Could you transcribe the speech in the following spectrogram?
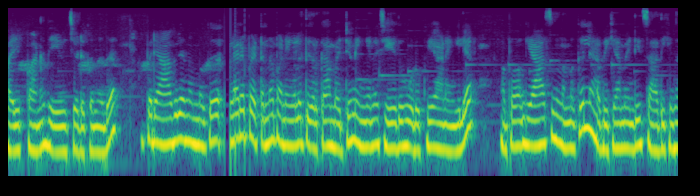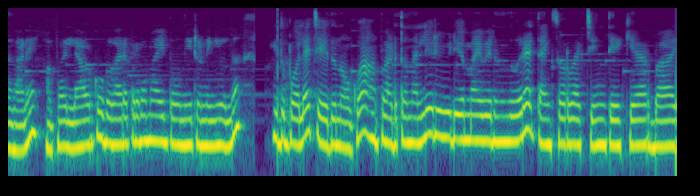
പരിപ്പാണ് വേവിച്ചെടുക്കുന്നത്. അപ്പോൾ രാവിലെ നമുക്ക് വളരെ പെട്ടെന്ന് പണികൾ തീർക്കാൻ പറ്റും. ഇങ്ങനെ ചെയ്തു കൊടുക്കുകയാണെങ്കിൽ അപ്പോൾ ഗ്യാസ് നമുക്ക് ലാഭിക്കാൻ വേണ്ടി സാധിക്കുന്നതാണ്. അപ്പോൾ എല്ലാവർക്കും ഉപകാരപ്രദമായി തോന്നിയിട്ടുണ്ടെങ്കിൽ ഒന്ന് ഇതുപോലെ ചെയ്തു നോക്കുക. അപ്പോൾ അടുത്ത നല്ലൊരു വീഡിയോയുമായി വരുന്നത് വരെ thanks for watching take care bye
